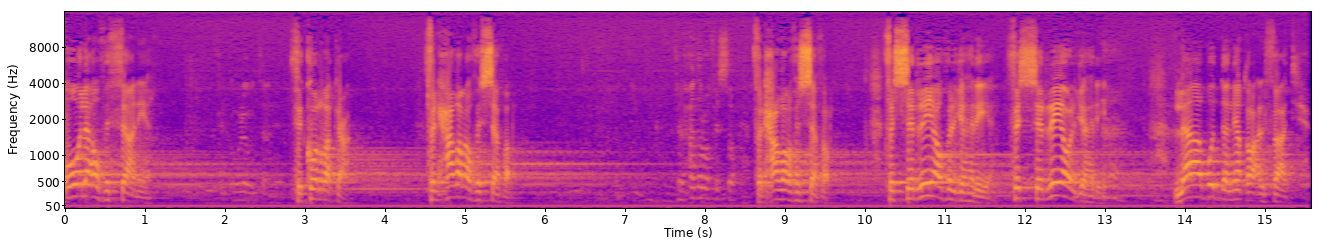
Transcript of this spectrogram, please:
الأولى أو في الثانية؟ في كل ركعة. في الحضر أو في السفر؟ في الحضر وفي السفر. في الحضر وفي السفر. في السرية أو في الجهرية؟ في السرية والجهرية. لا بد أن يقرأ الفاتحة.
